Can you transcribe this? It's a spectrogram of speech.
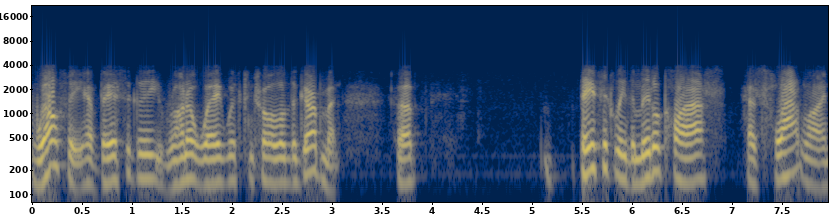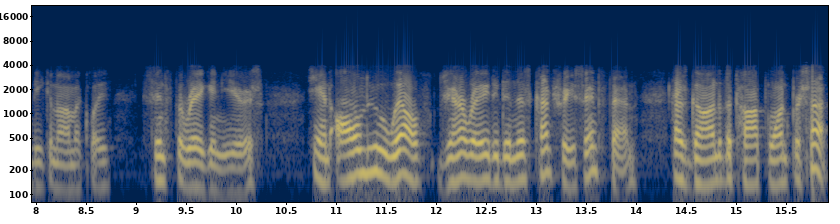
wealthy have basically run away with control of the government. Uh, basically, the middle class has flatlined economically since the Reagan years, and all new wealth generated in this country since then has gone to the top 1%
